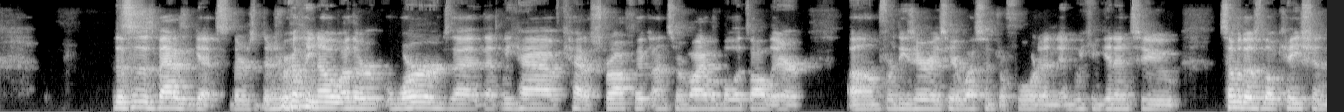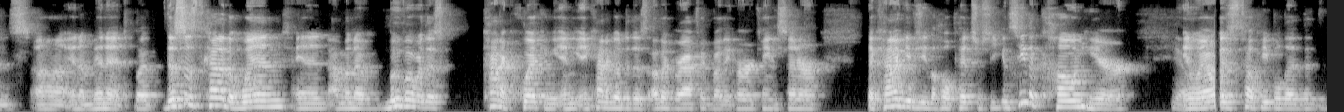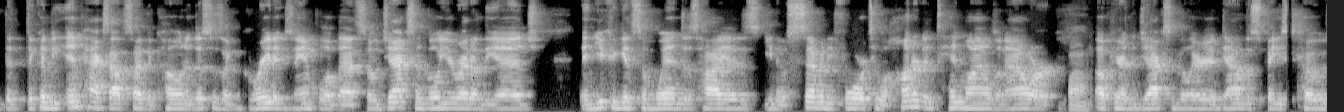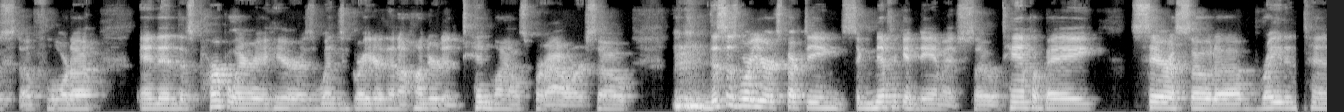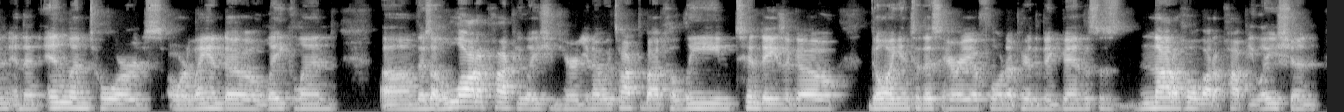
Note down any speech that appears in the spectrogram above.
this is as bad as it gets. There's there's really no other words that that we have catastrophic, unsurvivable. It's all there um, for these areas here, West Central Florida, and, and we can get into some of those locations uh, in a minute. But this is kind of the wind, and I'm going to move over this kind of quick and, and, and kind of go to this other graphic by the Hurricane Center that kind of gives you the whole picture. So you can see the cone here. Yeah. And we always tell people that, that, that, there could be impacts outside the cone, and this is a great example of that. So Jacksonville, you're right on the edge, and you could get some winds as high as you know 74 to 110 miles an hour wow. up here in the Jacksonville area, down the space coast of Florida. And then this purple area here is winds greater than 110 miles per hour. So this is where you're expecting significant damage. So Tampa Bay, Sarasota, Bradenton, and then inland towards Orlando, Lakeland. Um, there's a lot of population here. You know, we talked about Helene 10 days ago going into this area of Florida up here, the Big Bend. This is not a whole lot of population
